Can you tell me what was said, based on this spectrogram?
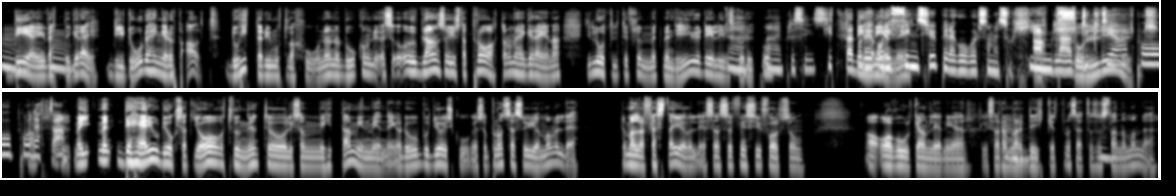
Mm. det är ju en vettig Mm. grej. Det är ju då du hänger upp allt. Då hittar du motivationen och då kommer du, och ibland så just att prata om de här grejerna, det låter lite flummigt men det är ju det livet går ut på. Nej, precis. Hitta din Och det, och mening. det finns ju pedagoger som är så himla duktiga Absolut. på, på detta. Men, men det här gjorde ju också att jag var tvungen till att liksom hitta min mening och då bodde jag i skogen så på något sätt så gör man väl det. De allra flesta gör väl det. Sen så finns det ju folk som ja, av olika anledningar liksom ramlar Mm. i diket på något sätt och så Mm. stannar man där.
